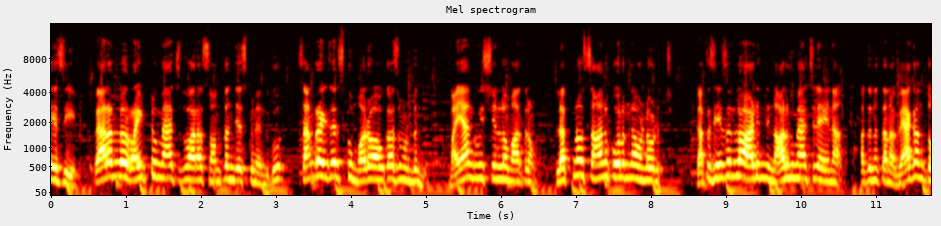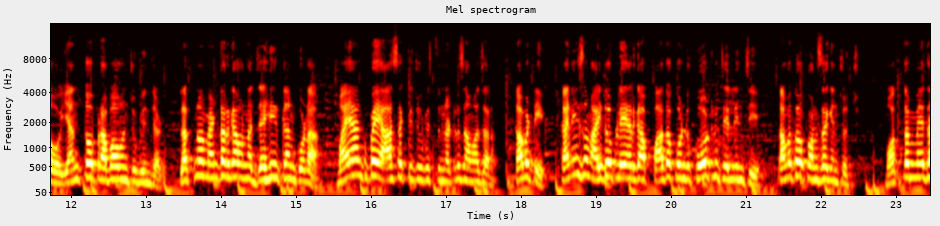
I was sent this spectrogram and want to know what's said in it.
చేసి వేలంలో రైట్ టు మ్యాచ్ ద్వారా సొంతం చేసుకునేందుకు సన్ రైజర్స్కు మరో అవకాశం ఉంటుంది. మయాంక్ విషయంలో మాత్రం లక్నో సానుకూలంగా ఉండవచ్చు. గత సీజన్లో ఆడింది నాలుగు మ్యాచ్లే అయినా అతను తన వేగంతో ఎంతో ప్రభావం చూపించాడు. లక్నో మెంటర్గా ఉన్న జహీర్ ఖాన్ కూడా మయాంక్పై ఆసక్తి చూపిస్తున్నట్లు సమాచారం. కాబట్టి కనీసం ఐదో ప్లేయర్గా పదకొండు కోట్లు చెల్లించి తమతో కొనసాగించవచ్చు మొత్తం మీద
